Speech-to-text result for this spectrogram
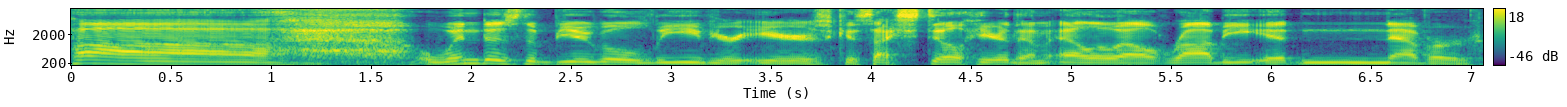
Ah, when does the bugle leave your ears? Because I still hear them. LOL. Robbie, it never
